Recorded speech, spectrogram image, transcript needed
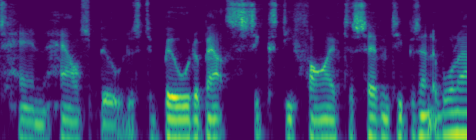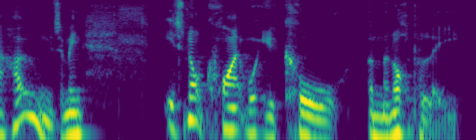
10 house builders to build about 65 to 70% of all our homes. I mean, it's not quite what you'd call a monopoly,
